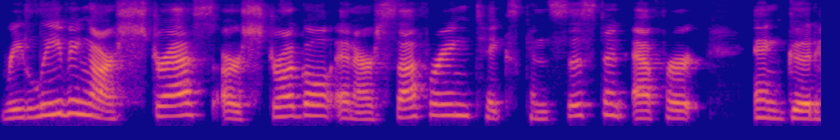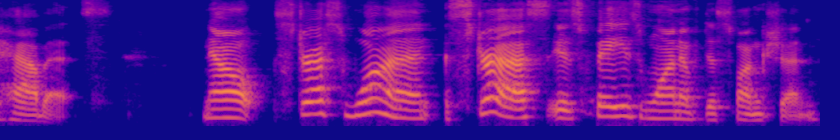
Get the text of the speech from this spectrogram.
Relieving our stress, our struggle, and our suffering takes consistent effort and good habits. Now, stress one, stress is phase one of dysfunction.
